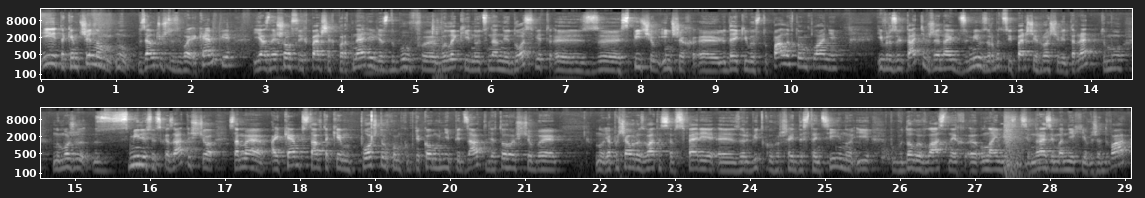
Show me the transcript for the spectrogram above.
І таким чином, ну, взяв участь у iCamp, я знайшов своїх перших партнерів, я здобув е, великий неоціненний досвід е, з спічів інших людей, які виступали в тому плані. І в результаті вже навіть зумів заробити свої перші гроші в інтернет. Тому ну можу з смілістю сказати, що саме iCamp став таким поштовхом, копняком мені під зад для того, щоб ну, я почав розвиватися в сфері е, заробітку грошей дистанційно і побудови власних е, онлайн-бізнесів. Наразі в мене їх є вже два:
